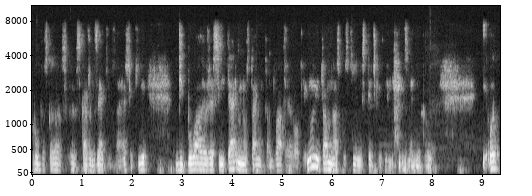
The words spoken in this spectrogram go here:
грубо сказав, скажімо, зеків, знаєш, які відбували вже свій термін останні там 2-3 роки. Ну і там у нас постійні стички з ними з ними були. І от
